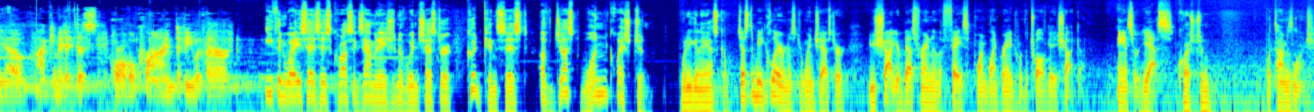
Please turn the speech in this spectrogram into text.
You know, I committed this horrible crime to be with her. Ethan Way says his cross examination of Winchester could consist of just one question. What are you going to ask him? Just to be clear, Mr. Winchester, you shot your best friend in the face point blank range with a 12 gauge shotgun. Answer yes. Question What time is lunch?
